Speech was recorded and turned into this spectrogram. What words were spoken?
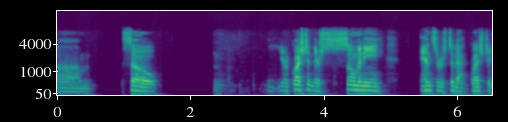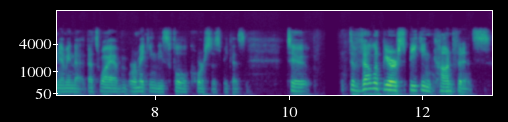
Um, so your question, there's so many answers to that question. I mean, that, that's why I've, we're making these full courses because to develop your speaking confidence,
